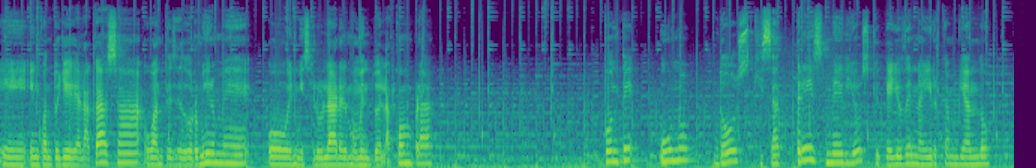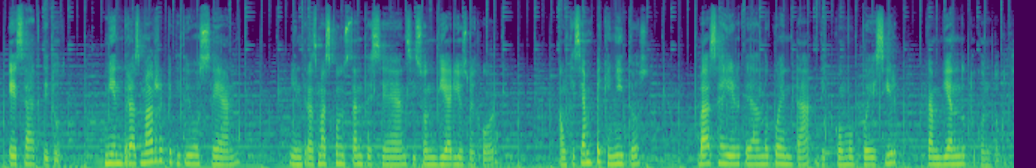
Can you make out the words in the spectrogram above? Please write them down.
eh, en cuanto llegue a la casa o antes de dormirme o en mi celular al momento de la compra. Ponte uno dos, quizá tres medios que te ayuden a ir cambiando esa actitud. Mientras más repetitivos sean, mientras más constantes sean, si son diarios mejor, aunque sean pequeñitos, vas a irte dando cuenta de cómo puedes ir cambiando tu conducta.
